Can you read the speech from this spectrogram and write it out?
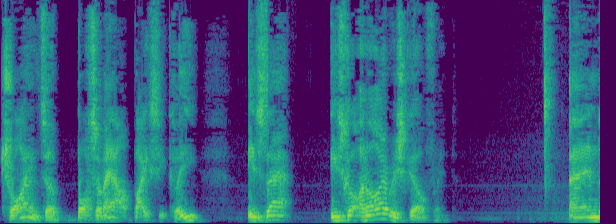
trying to bottom out basically, is that he's got an Irish girlfriend. And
